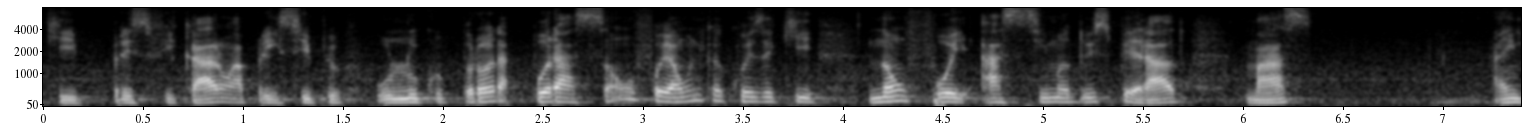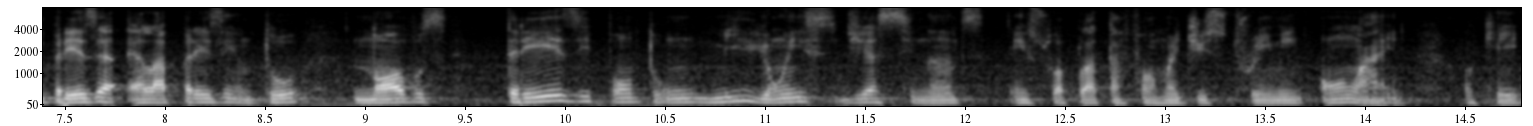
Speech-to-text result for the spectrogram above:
que precificaram a princípio o lucro por, por ação, foi a única coisa que não foi acima do esperado, mas a empresa ela apresentou novos 13,1 milhões de assinantes em sua plataforma de streaming online, ok?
